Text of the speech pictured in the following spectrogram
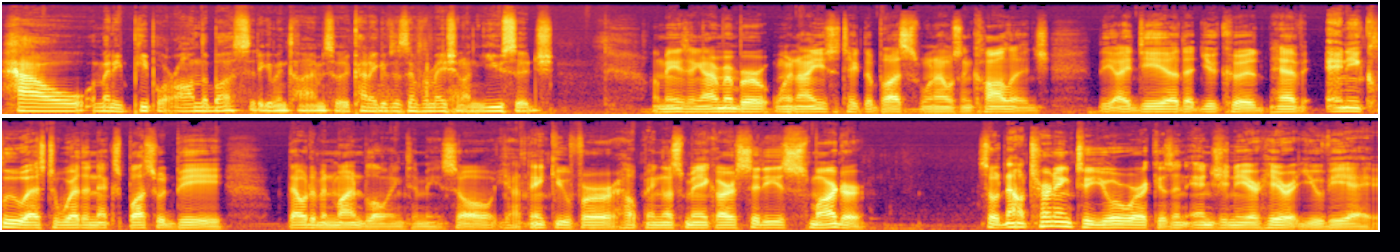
how many people are on the bus at a given time. So it kind of gives us information on usage. Amazing. I remember when I used to take the bus when I was in college, the idea that you could have any clue as to where the next bus would be, that would have been mind blowing to me. So, yeah, thank you for helping us make our cities smarter. So, now turning to your work as an engineer here at UVA.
